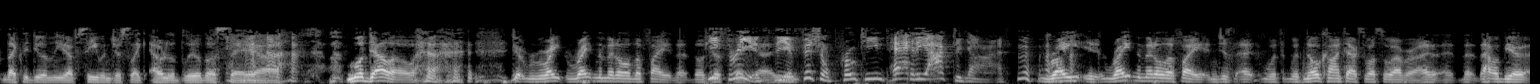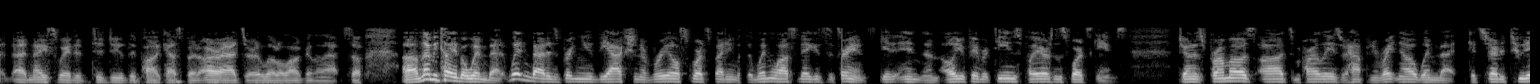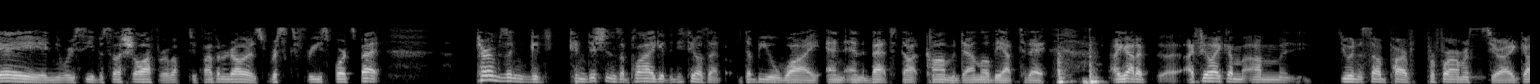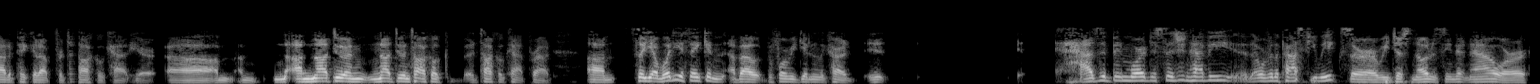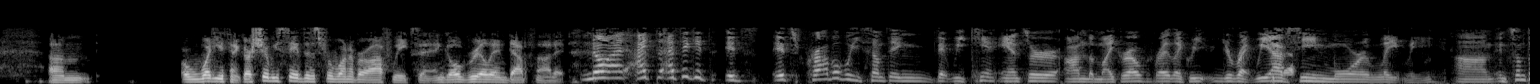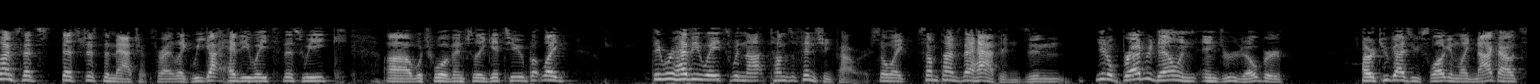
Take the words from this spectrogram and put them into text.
like they do in the UFC when just like out of the blue they'll say uh Modelo. Right right in the middle of the fight that they'll P just three like, is uh, the you- official protein pack of the octagon. right right in the middle of the fight and just uh, with with no context whatsoever. I, that would be a, a nice way to, to do the podcast but our ads are a little longer than that. So uh, let me tell you about WynnBet. WynnBet is bringing you the action of real sports betting with the Wynn Las Vegas experience. Get in on all your favorite teams players and sports games Jonas promos, odds, and parlays are happening right now at WynnBet. Get started today and you'll receive a special offer of up to $500 risk-free sports bet. Terms and con- conditions apply. Get the details at wynnbet.com and download the app today. I gotta, I feel like I'm, I'm doing a subpar performance here. I gotta pick it up for Taco Cat here. Uh, I'm, I'm, I'm not doing, not doing Taco, Taco Cat proud. Um, so yeah, what are you thinking about before we get in the card? It, has it been more decision heavy over the past few weeks, or are we just noticing it now, or um, or what do you think? Or should we save this for one of our off weeks and, and go real in depth on it? No, I I, th- I think it's it's it's probably something that we can't answer on the micro, right? Like we, you're right. We have seen more lately, um, and sometimes that's that's just the matchups, right? Like we got heavyweights this week, uh, which we'll eventually get to, but like they were heavyweights with not tons of finishing power. So like sometimes that happens, and you know Brad Riddell and, and Drew Dober are two guys who slug and like knockouts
